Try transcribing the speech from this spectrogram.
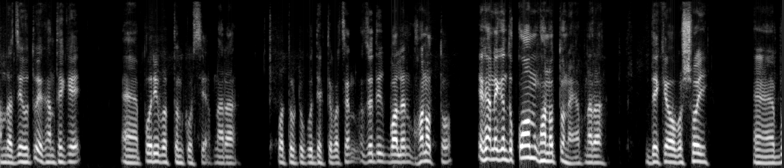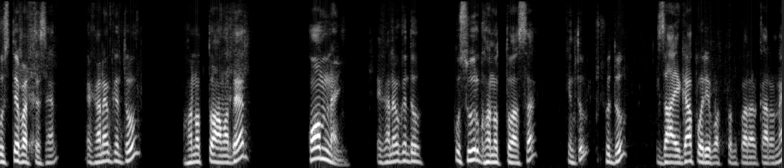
আমরা যেহেতু এখান থেকে পরিবর্তন করছি, আপনারা কতটুকু দেখতে পাচ্ছেন। যদি বলেন ঘনত্ব, এখানে কিন্তু কম ঘনত্ব নাই, আপনারা দেখে অবশ্যই বুঝতে পারতেছেন। এখানেও কিন্তু ঘনত্ব আমাদের কম নাই। এখানেও কিন্তু প্রচুর ঘনত্ব আছে। কিন্তু শুধু জায়গা পরিবর্তন করার কারণে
